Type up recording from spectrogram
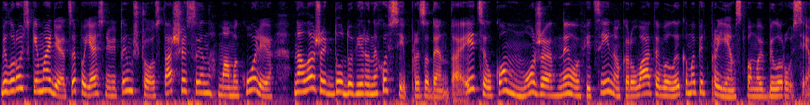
Білоруські медіа це пояснюють тим, що старший син мами Колі належить до довірених осіб президента і цілком може неофіційно керувати великими підприємствами в Білорусі.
